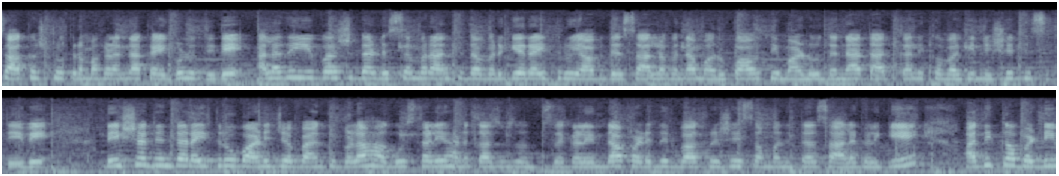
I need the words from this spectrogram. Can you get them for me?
ಸಾಕಷ್ಟು ಕ್ರಮಗಳನ್ನು ಕೈಗೊಳ್ಳುತ್ತಿದೆ. ಅಲ್ಲದೆ ಈ ವರ್ಷದ ಡಿಸೆಂಬರ್ ಅಂತ್ಯದವರೆಗೆ ರೈತರು ಯಾವುದೇ ಸಾಲವನ್ನು ಮರುಪಾವತಿ ಮಾಡುವುದನ್ನು ತಾತ್ಕಾಲಿಕವಾಗಿ ನಿಷೇಧಿಸಿದ್ದೇವೆ. ದೇಶಾದ್ಯಂತ ರೈತರು ವಾಣಿಜ್ಯ ಬ್ಯಾಂಕುಗಳ ಹಾಗೂ ಸ್ಥಳೀಯ ಹಣಕಾಸು ಸಂಸ್ಥೆಗಳಿಂದ ಪಡೆದಿರುವ ಕೃಷಿ ಸಂಬಂಧಿತ ಸಾಲಗಳಿಗೆ ಅಧಿಕ ಬಡ್ಡಿ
